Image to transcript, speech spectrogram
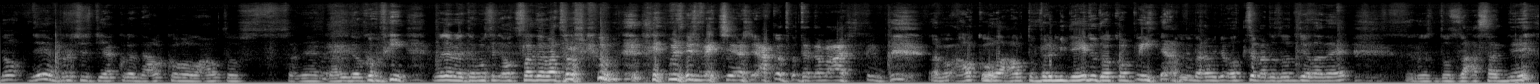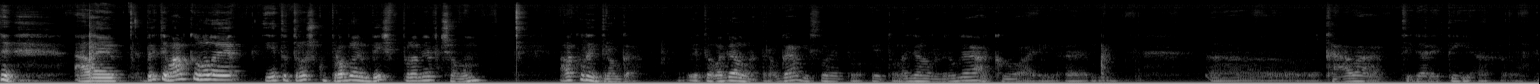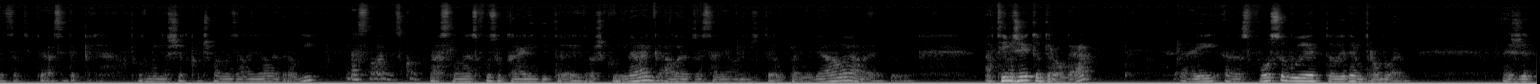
No, neviem, prečo ti akurát alkohol a auto sa nejak dali dokopy. Budeme to musieť odsledovať trošku, keď budeš väčšia, že ako to teda máš s tým. Lebo alkohol a auto veľmi nejdu dokopy a majú byť od seba dosť oddelené, dosť, dosť zásadne. Ale pri tom alkohole je to trošku problém, vieš, podľa v čom? Alkohol je droga. Je to legálna droga, vyslovene to, je to legálna droga, ako aj e, e, káva, cigarety a v podstate to je asi tak plus minus všetko, čo máme za legálne drogy. Na Slovensku. Na Slovensku sú krajiny, kde to je trošku inak, ale v zásade hovorím, že to je úplne ideálne. Ale... A tým, že je to droga, hej, spôsobuje to jeden problém. Že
